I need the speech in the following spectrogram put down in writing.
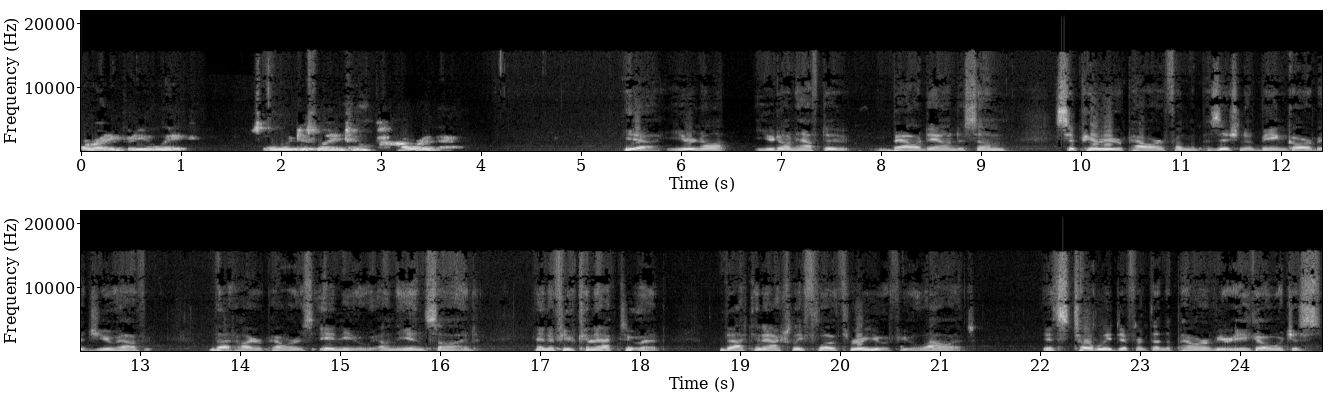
already pretty awake. So we're just wanting to empower that. Yeah, you're not. You don't have to bow down to some superior power from the position of being garbage. You have that higher power is in you on the inside, and if you connect to it, that can actually flow through you if you allow it. It's totally different than the power of your ego, which is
